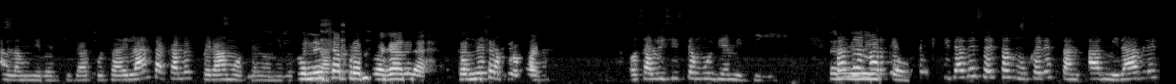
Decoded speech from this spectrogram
a la universidad. Pues adelante, acá lo esperamos en la universidad. Con esa propaganda. Con, con esa, esa propaganda. O sea, lo hiciste muy bien, mi Pili. Sandra Márquez, felicidades a estas mujeres tan admirables.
